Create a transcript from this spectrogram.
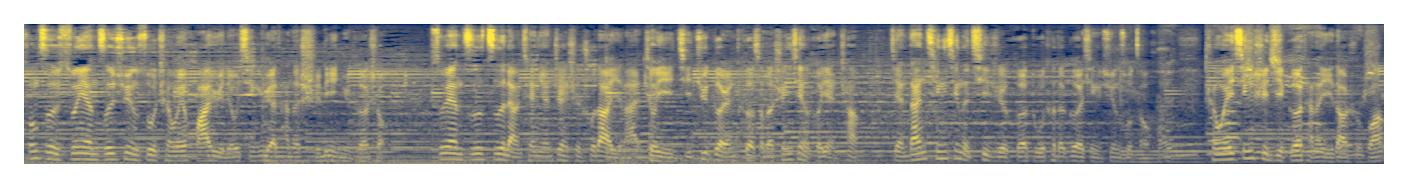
从此，孙燕姿迅速成为华语流行乐坛的实力女歌手。孙燕姿自两千年正式出道以来，就以极具个人特色的声线和演唱、简单清新的气质和独特的个性迅速走红，成为新世纪歌坛的一道曙光。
